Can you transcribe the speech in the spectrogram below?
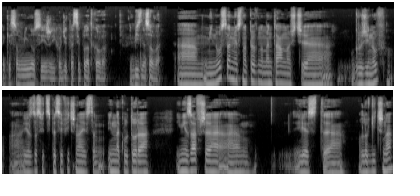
Jakie są minusy, jeżeli chodzi o kwestie podatkowe i biznesowe? Minusem jest na pewno mentalność e, Gruzinów. E, jest dosyć specyficzna, jest tam inna kultura i nie zawsze e, jest logiczna.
